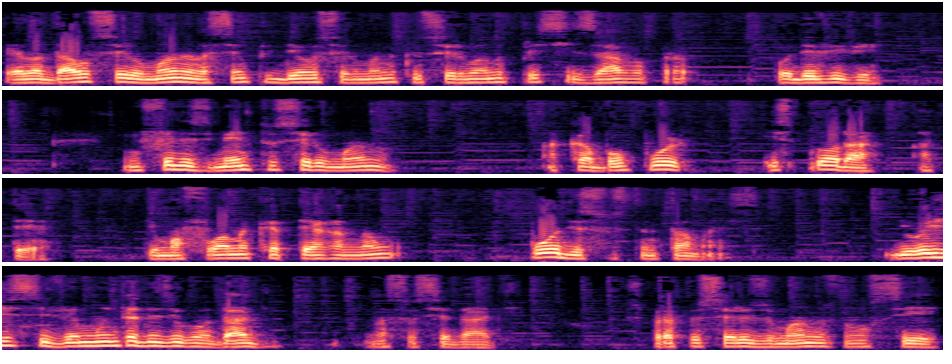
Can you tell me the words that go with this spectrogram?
ela dá ao ser humano, ela sempre deu ao ser humano o que o ser humano precisava para poder viver. Infelizmente, o ser humano acabou por explorar a Terra de uma forma que a Terra não pôde sustentar mais. E hoje se vê muita desigualdade na sociedade. Os próprios seres humanos não se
